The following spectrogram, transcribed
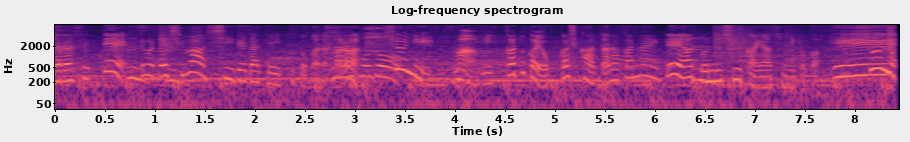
やらせて、うんで私は仕入れだけ行くとかだから週に、まあ、3日とか4日しか働かないであと2週間休みとか、えそういうの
